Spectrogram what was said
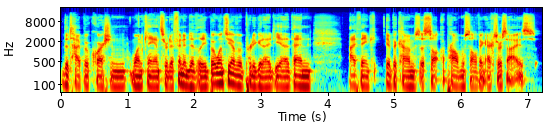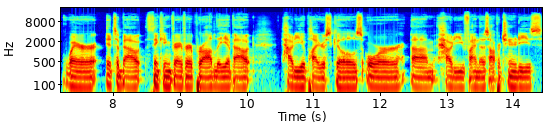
the type of question one can answer definitively, but once you have a pretty good idea, then I think it becomes a, sol- a problem solving exercise where it's about thinking very, very broadly about how do you apply your skills or um, how do you find those opportunities.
